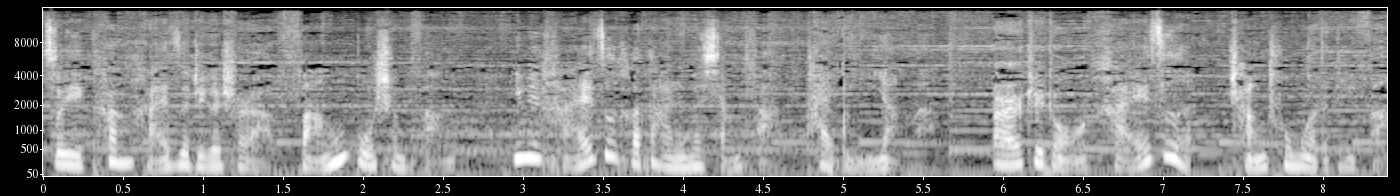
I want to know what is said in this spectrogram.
所以看孩子这个事儿啊，防不胜防，因为孩子和大人的想法太不一样了。而这种孩子常出没的地方，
